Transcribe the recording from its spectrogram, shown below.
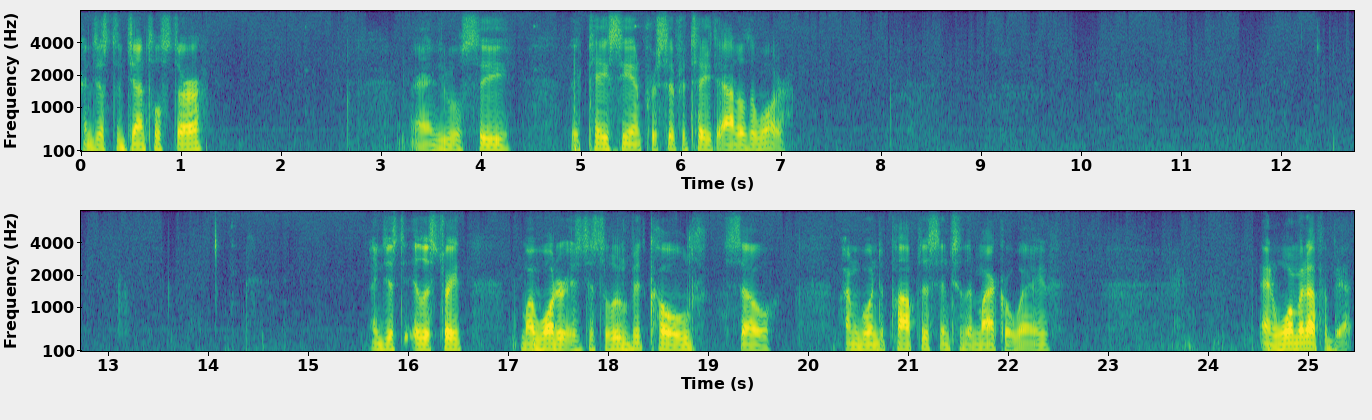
And just a gentle stir. And you will see the casein precipitate out of the water. And just to illustrate, my water is just a little bit cold, so I'm going to pop this into the microwave and warm it up a bit.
